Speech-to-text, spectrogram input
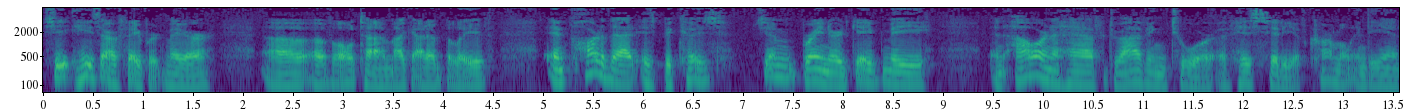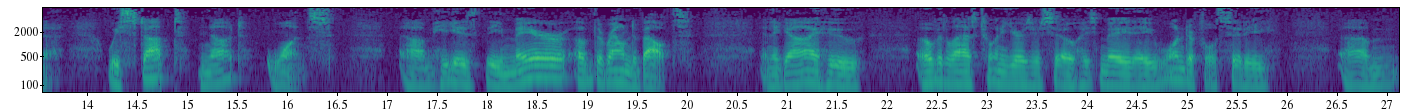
She, he's our favorite mayor uh, of all time, I gotta believe. And part of that is because Jim Brainard gave me an hour and a half driving tour of his city of Carmel, Indiana. We stopped not once. Um, he is the mayor of the roundabouts and a guy who over the last 20 years or so has made a wonderful city um,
